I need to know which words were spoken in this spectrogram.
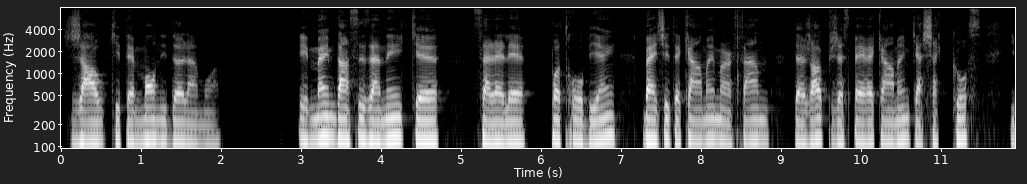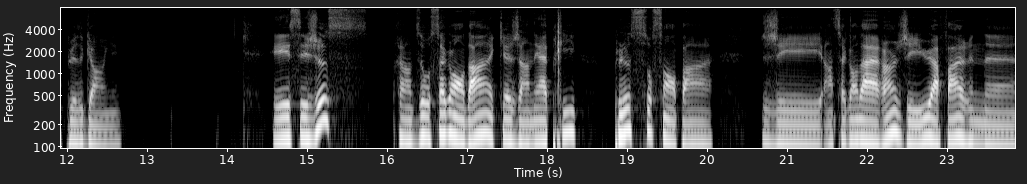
Jacques, qui était mon idole à moi. Et même dans ces années que ça allait pas trop bien, ben j'étais quand même un fan de Jacques, puis j'espérais quand même qu'à chaque course, il puisse gagner. Et c'est juste rendu au secondaire que j'en ai appris plus sur son père. J'ai en secondaire 1, j'ai eu à faire euh,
